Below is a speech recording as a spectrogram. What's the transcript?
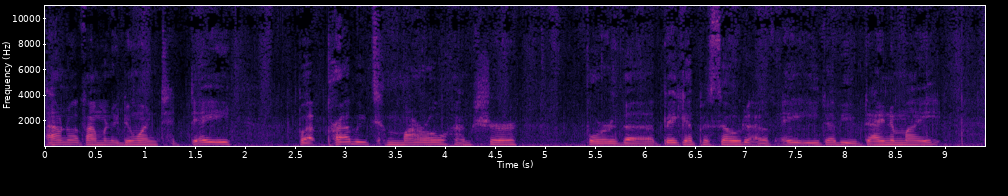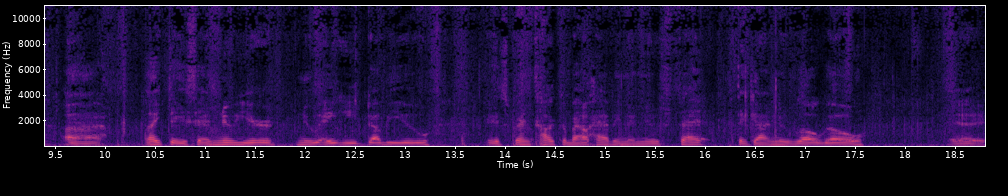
I don't know if I'm going to do one today, but probably tomorrow, I'm sure, for the big episode of AEW Dynamite. Uh, like they said, New Year, new AEW. It's been talked about having a new set. They got a new logo. Uh,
